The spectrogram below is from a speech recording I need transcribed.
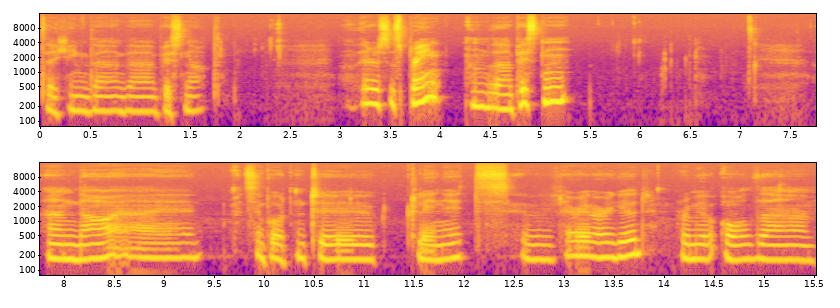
taking the, the piston out. There's the spring and the piston and now uh, it's important to clean it very very good remove all the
